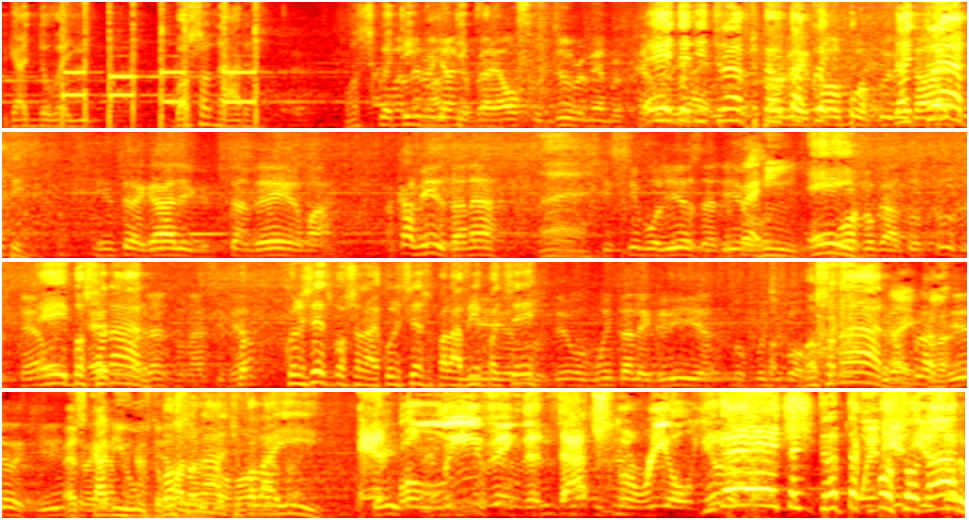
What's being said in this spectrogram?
Ligar de novo aí. Bolsonaro. I'm a 1,59. little younger, tem. Ei, Donald Trump, pergunta uma Aproveitar a coisa. oportunidade Donald Trump! e entregar-lhe também uma, a camisa, né? É. Que simboliza ali O ferrinho. o Ei. bom jogador de todos os tempos. Ei, Bolsonaro. Nascimento. Com licença, Bolsonaro, com licença, palavrinha, E pode ser? nos deu muita alegria no futebol. Bolsonaro. É um prazer aqui. É tô Bolsonaro, deixa eu falar aí. and believing that that's the real Donald Trump tá com o Bolsonaro.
